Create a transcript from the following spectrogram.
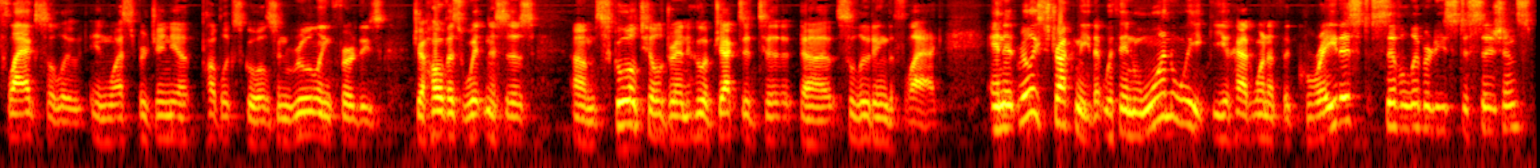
flag salute in West Virginia public schools and ruling for these Jehovah's Witnesses um, school children who objected to uh, saluting the flag. And it really struck me that within one week, you had one of the greatest civil liberties decisions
